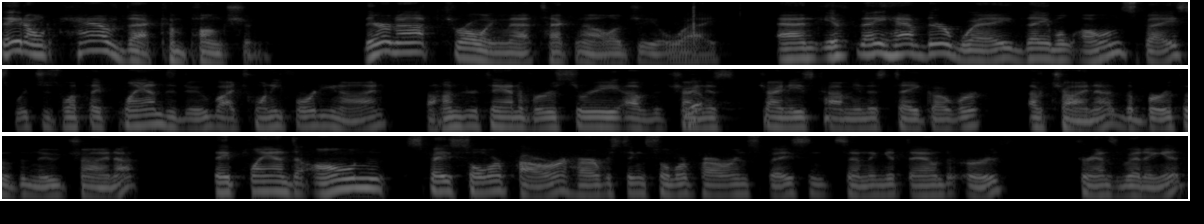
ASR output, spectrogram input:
They don't have that compunction. They're not throwing that technology away. And if they have their way, they will own space, which is what they plan to do by 2049, the 100th anniversary of the Chinese, yep. Chinese communist takeover of China, the birth of the new China. They plan to own space solar power, harvesting solar power in space and sending it down to Earth, transmitting it.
